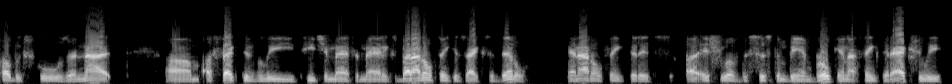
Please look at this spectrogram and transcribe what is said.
public schools are not um, effectively teaching mathematics, but I don't think it's accidental. And I don't think that it's an issue of the system being broken. I think that actually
